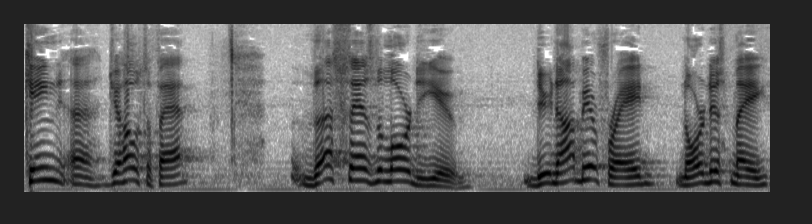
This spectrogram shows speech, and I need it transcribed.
King uh, Jehoshaphat, thus says the Lord to you Do not be afraid, nor dismay,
